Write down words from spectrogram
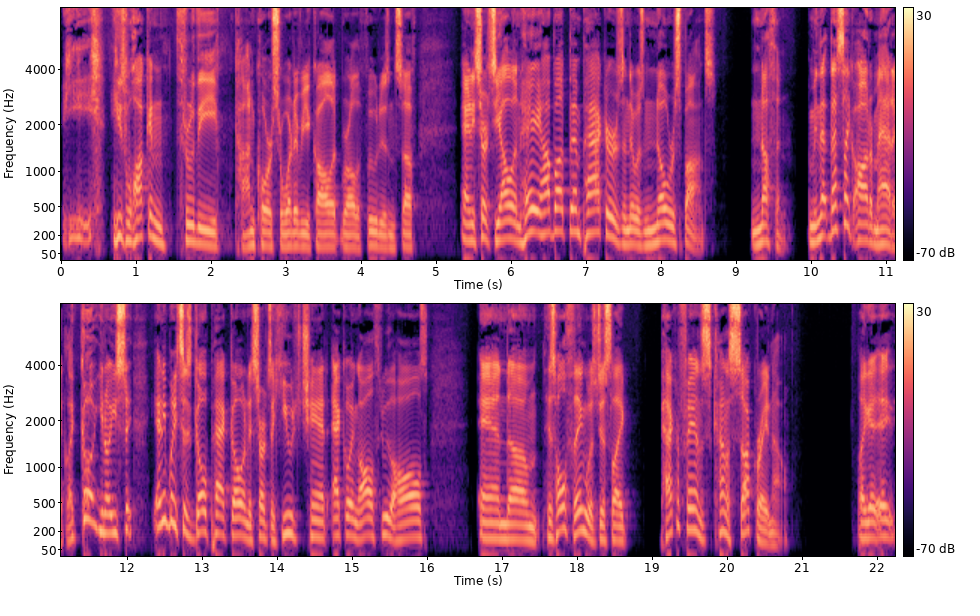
he he's walking through the concourse or whatever you call it where all the food is and stuff and he starts yelling, "Hey, how about them Packers?" and there was no response. Nothing. I mean that that's like automatic. Like go, you know, you see anybody says go pack go and it starts a huge chant echoing all through the halls. And um, his whole thing was just like Packer fans kind of suck right now. Like, it,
